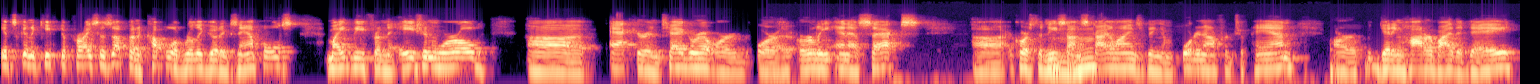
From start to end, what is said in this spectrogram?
It's going to keep the prices up. And a couple of really good examples might be from the Asian world, uh, Acura Integra or or an early NSX. Uh, of course, the Nissan mm-hmm. Skylines being imported now from Japan are getting hotter by the day.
